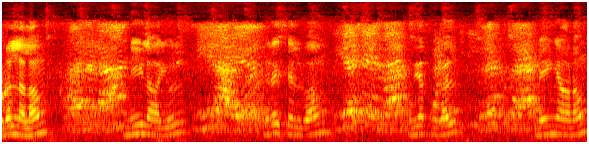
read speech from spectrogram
உடல் நலம் நீலாயுள் நிறை செல்வம் உயர்ப்புகள் மெய்ஞானம்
